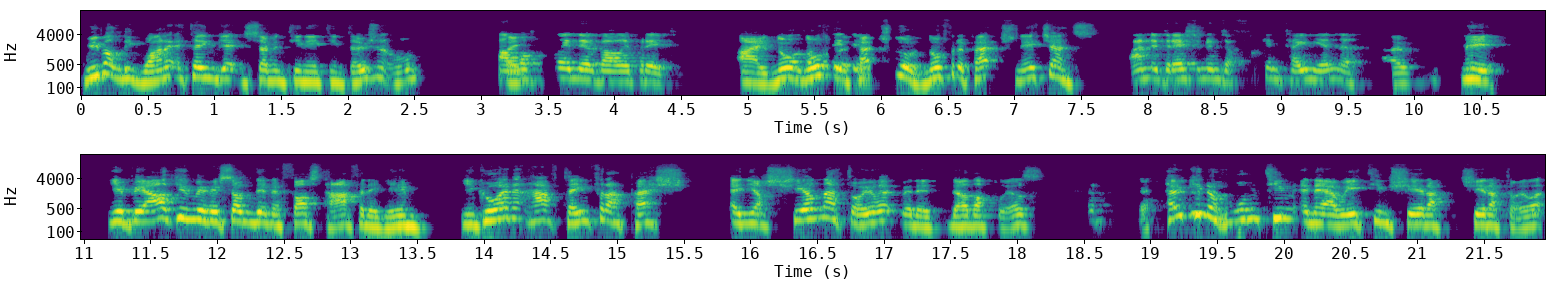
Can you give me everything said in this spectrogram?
we were League One at the time, getting 17, 18,000 at home. I like, love playing their Valley Parade. Aye, no, no for the pitch though, no for the pitch, no chance. And the dressing rooms are fucking tiny, in there? Uh, mate, you'd be arguing with somebody in the first half of the game. You go in at half time for a pish and you're sharing a toilet with the, the other players. How can a home team and the away team share a share a toilet?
